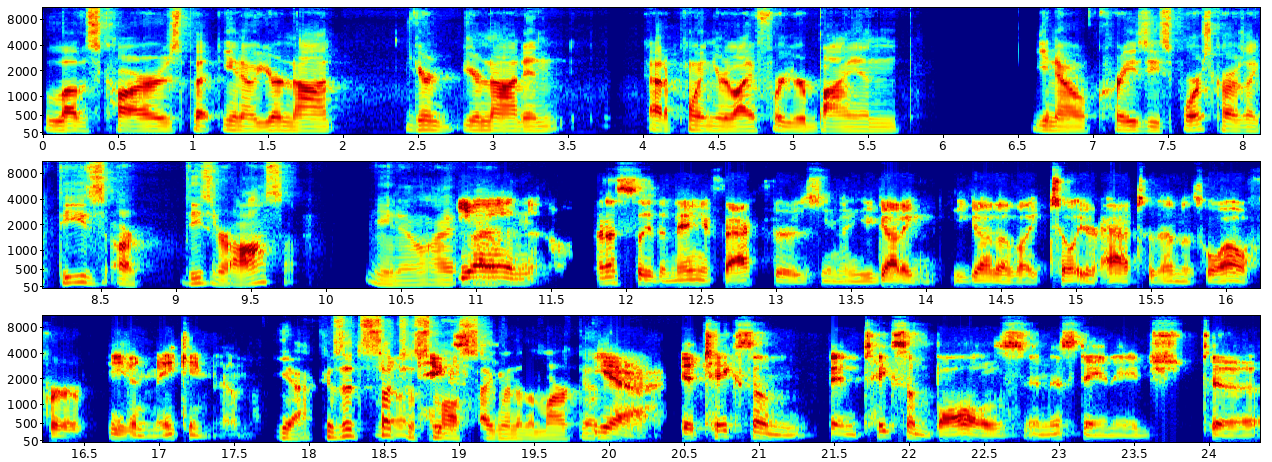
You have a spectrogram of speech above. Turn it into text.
loves cars, but you know, you're not you're you're not in at a point in your life where you're buying you know, crazy sports cars. Like these are these are awesome. You know, I yeah, I, and honestly, the manufacturers, you know, you gotta you gotta like tilt your hat to them as well for even making them. Yeah, because it's such know, a small takes, segment of the market. Yeah, it takes some and takes some balls in this day and age to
